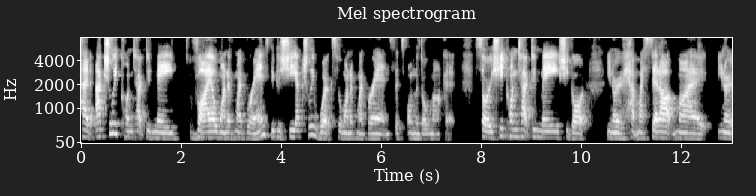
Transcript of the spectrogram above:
had actually contacted me via one of my brands because she actually works for one of my brands that's on the dog market. So she contacted me, she got, you know, my setup, my, you know,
